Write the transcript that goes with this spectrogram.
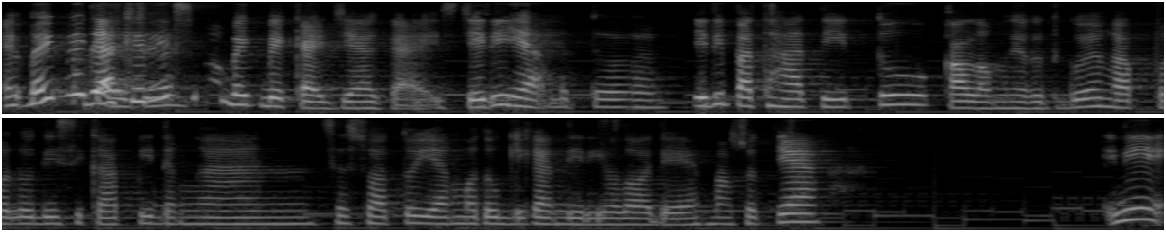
Eh, baik-baik aja akhirnya semua baik-baik aja guys. Jadi iya betul Jadi patah hati itu kalau menurut gue nggak perlu disikapi dengan sesuatu yang merugikan diri lo deh. Maksudnya ini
